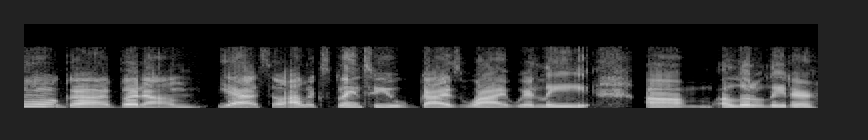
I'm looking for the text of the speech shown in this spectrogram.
Oh God, but um, yeah. So I'll explain to you guys why we're late, um, a little later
